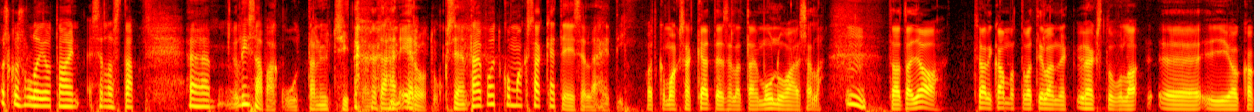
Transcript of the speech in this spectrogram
olisiko sulla jotain sellaista ää, lisävakuutta nyt sitten tähän erotukseen, tai voitko maksaa käteisellä heti? voitko maksaa käteisellä tai munuaisella. Mm. Tota, joo, se oli kammottava tilanne 90-luvulla, ö, joka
